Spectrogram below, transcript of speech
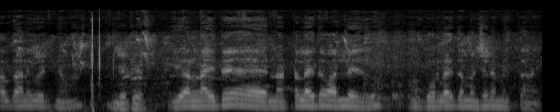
నట్టలు దానికి పెట్టినాము. ఇవాళ అయితే నట్టలు అయితే పడలేదు. మా గొర్రెలు అయితే మంచిగానే మెత్తాయి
